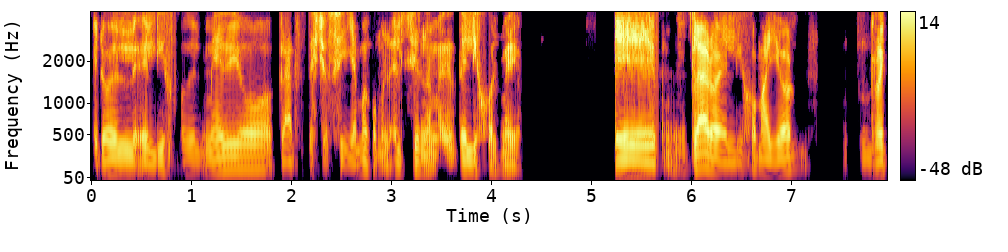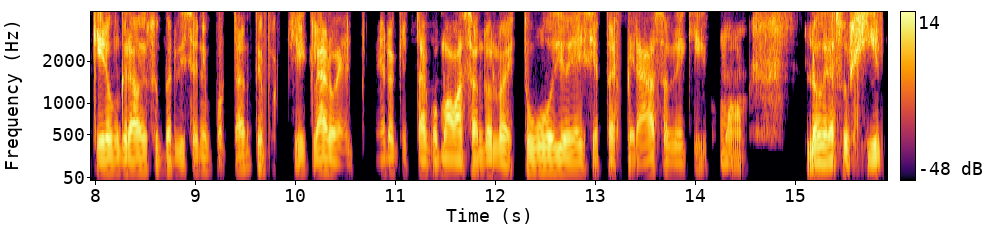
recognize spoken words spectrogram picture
Pero el hijo del medio, claro, de hecho se llama como el síndrome del hijo del medio. Eh, claro, el hijo mayor requiere un grado de supervisión importante porque, claro, es el primero que está como avanzando en los estudios y hay cierta esperanza de que como logra surgir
